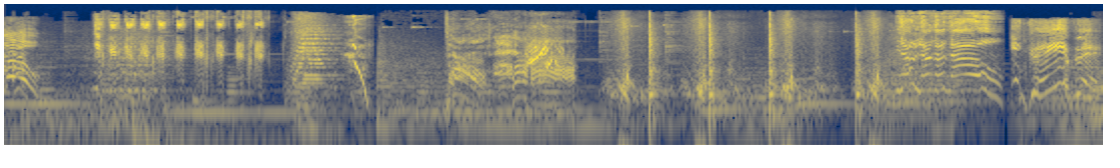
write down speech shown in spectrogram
go, no, no, no, no!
